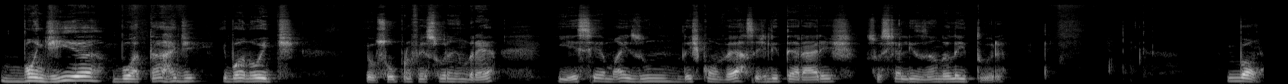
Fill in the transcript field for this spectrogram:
Bom dia, boa tarde e boa noite. Eu sou o professor André e esse é mais um Desconversas Literárias Socializando a Leitura. Bom,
